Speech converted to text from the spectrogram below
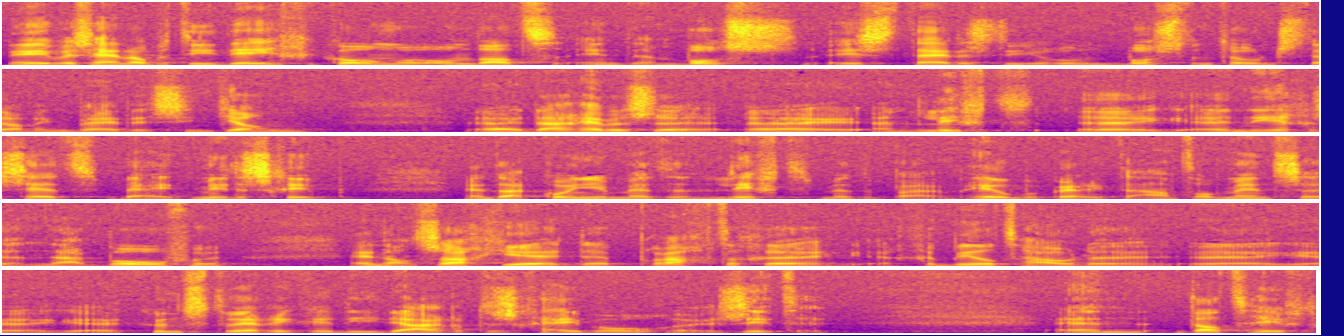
Nee, we zijn op het idee gekomen omdat in Den Bosch is tijdens de Jeroen Bos tentoonstelling bij de Sint-Jan, uh, daar hebben ze een lift neergezet bij het middenschip. En daar kon je met een lift met een paar, heel beperkt aantal mensen naar boven. En dan zag je de prachtige gebeeldhouwde kunstwerken die daar op de schijbogen zitten. En dat heeft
